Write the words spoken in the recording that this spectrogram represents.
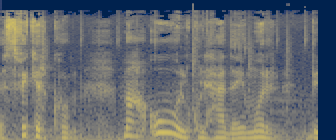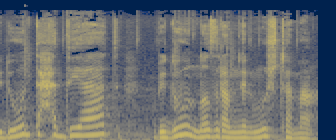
بس فكركم معقول كل هذا يمر بدون تحديات بدون نظرة من المجتمع.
